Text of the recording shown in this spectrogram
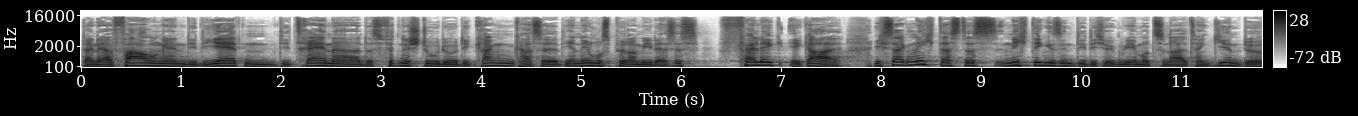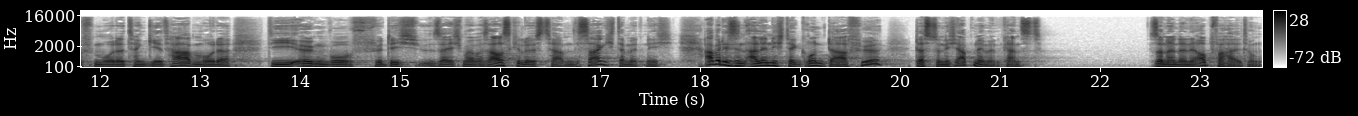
deine Erfahrungen, die Diäten, die Trainer, das Fitnessstudio, die Krankenkasse, die Ernährungspyramide. Es ist völlig egal. Ich sage nicht, dass das nicht Dinge sind, die dich irgendwie emotional tangieren dürfen oder tangiert haben oder die irgendwo für dich, sag ich mal, was ausgelöst haben. Das sage ich damit nicht. Aber die sind alle nicht der Grund dafür, dass du nicht abnehmen kannst, sondern deine Opferhaltung.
